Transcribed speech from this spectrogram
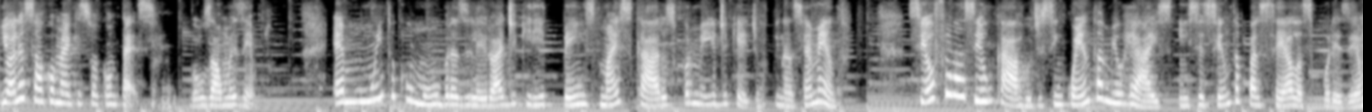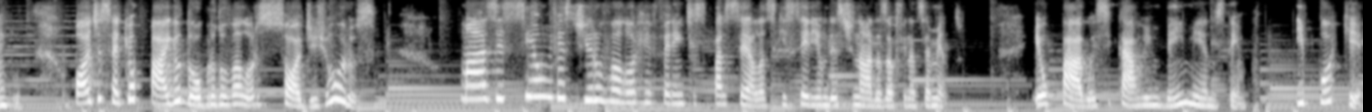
E olha só como é que isso acontece. Vou usar um exemplo. É muito comum o brasileiro adquirir bens mais caros por meio de quê? De financiamento. Se eu financio um carro de 50 mil reais em 60 parcelas, por exemplo, pode ser que eu pague o dobro do valor só de juros. Mas e se eu investir o valor referente às parcelas que seriam destinadas ao financiamento? Eu pago esse carro em bem menos tempo. E por quê?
